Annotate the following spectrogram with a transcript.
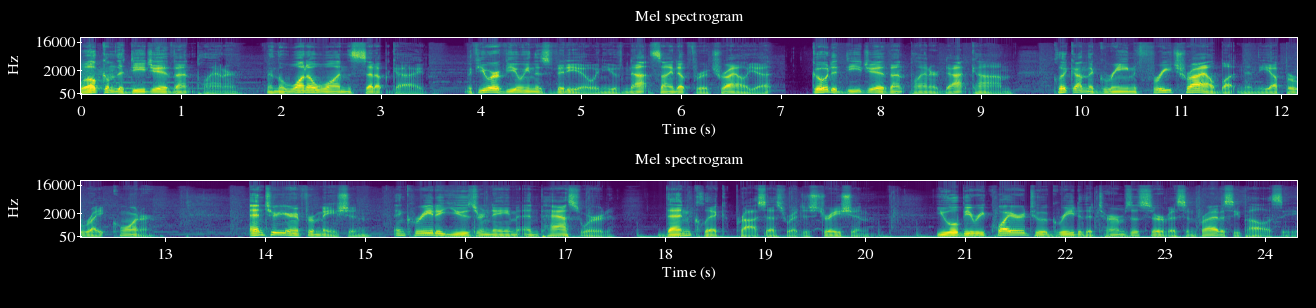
Welcome to DJ Event Planner and the 101 Setup Guide. If you are viewing this video and you have not signed up for a trial yet, go to djeventplanner.com, click on the green Free Trial button in the upper right corner. Enter your information and create a username and password, then click Process Registration. You will be required to agree to the terms of service and privacy policy.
